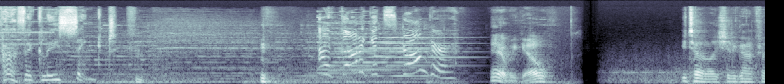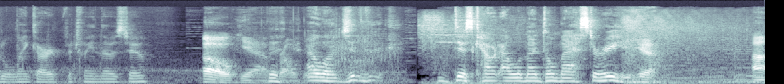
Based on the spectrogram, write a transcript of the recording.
perfectly synced. I've got to get stronger. There we go. You totally should have gone for the link art between those two. Oh yeah, probably. Ele- discount elemental mastery. Yeah. Uh,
